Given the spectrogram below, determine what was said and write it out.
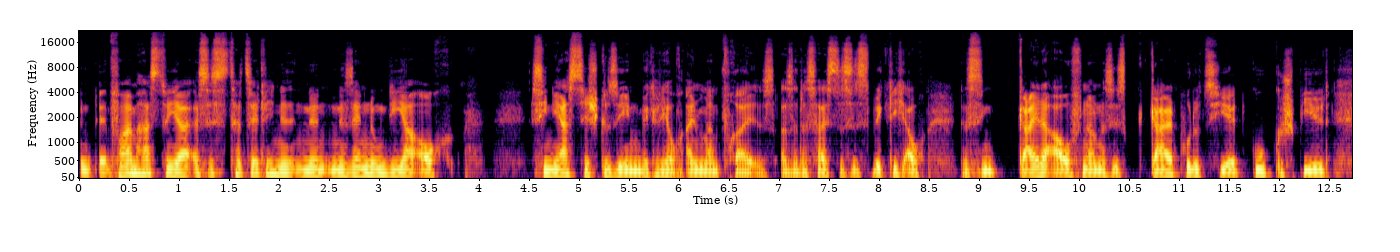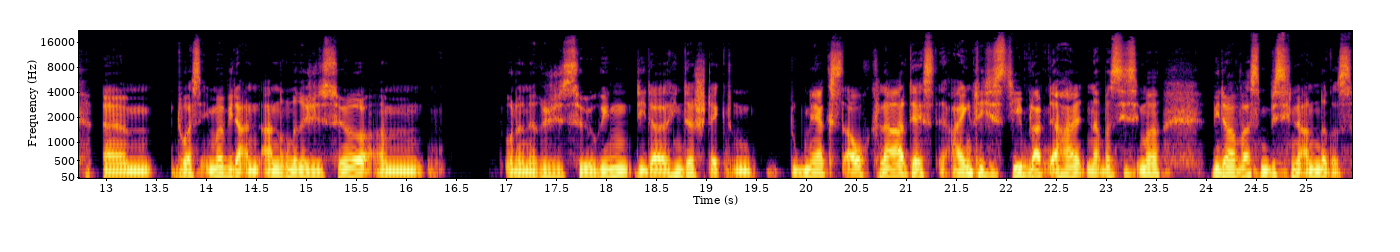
und äh, vor allem hast du ja, es ist tatsächlich eine, eine, eine Sendung, die ja auch cineastisch gesehen wirklich auch einwandfrei ist. Also das heißt, es ist wirklich auch, das sind geile Aufnahmen, das ist geil produziert, gut gespielt. Ähm, du hast immer wieder einen anderen Regisseur ähm, oder eine Regisseurin, die dahinter steckt und du merkst auch, klar, der eigentliche Stil bleibt erhalten, aber es ist immer wieder was ein bisschen anderes.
